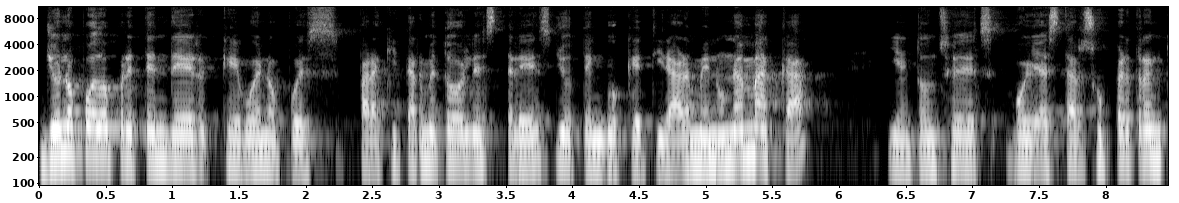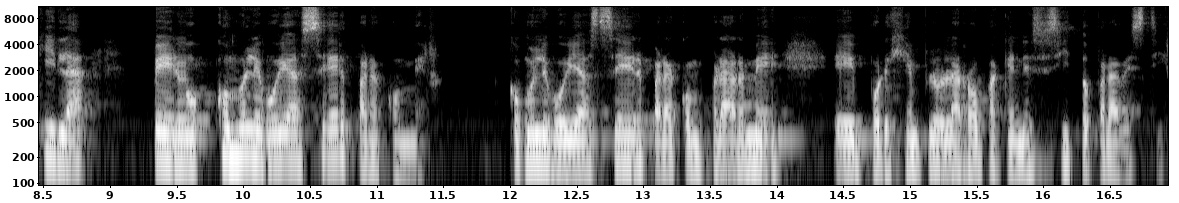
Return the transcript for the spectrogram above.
yo no puedo pretender que, bueno, pues para quitarme todo el estrés, yo tengo que tirarme en una hamaca y entonces voy a estar súper tranquila, pero ¿cómo le voy a hacer para comer? ¿Cómo le voy a hacer para comprarme, eh, por ejemplo, la ropa que necesito para vestir?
